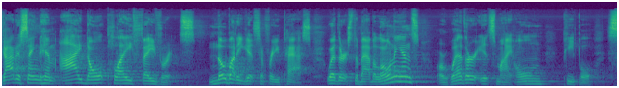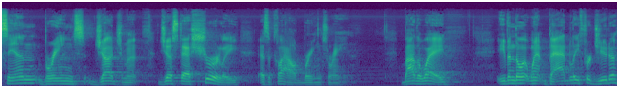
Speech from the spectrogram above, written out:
God is saying to him, I don't play favorites. Nobody gets a free pass, whether it's the Babylonians or whether it's my own people. Sin brings judgment just as surely as a cloud brings rain. By the way, even though it went badly for Judah,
